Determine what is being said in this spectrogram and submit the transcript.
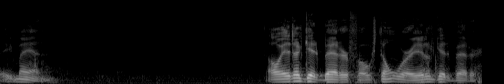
Amen. Oh, it'll get better, folks. Don't worry, it'll get better.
